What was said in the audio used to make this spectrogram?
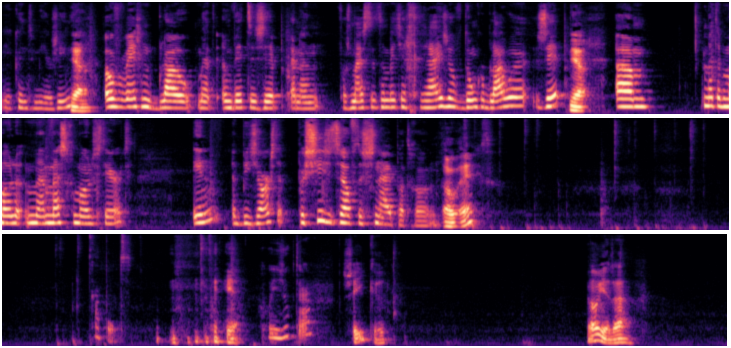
je kunt hem hier zien, Ja. overwegend blauw met een witte zip en een, volgens mij is dit een beetje grijze of donkerblauwe zip. Ja. Ehm, met een, een mes gemolesteerd. In het bizarste, precies hetzelfde snijpatroon. Oh, echt? Kapot. ja. Goeie zoekterm. Zeker. Oh ja, daar.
